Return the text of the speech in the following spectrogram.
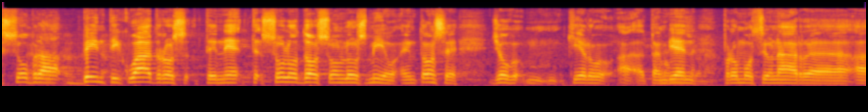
sobra 20 cuadros, tener, solo dos son los míos, entonces yo mm, quiero uh, también promocionar uh, a,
